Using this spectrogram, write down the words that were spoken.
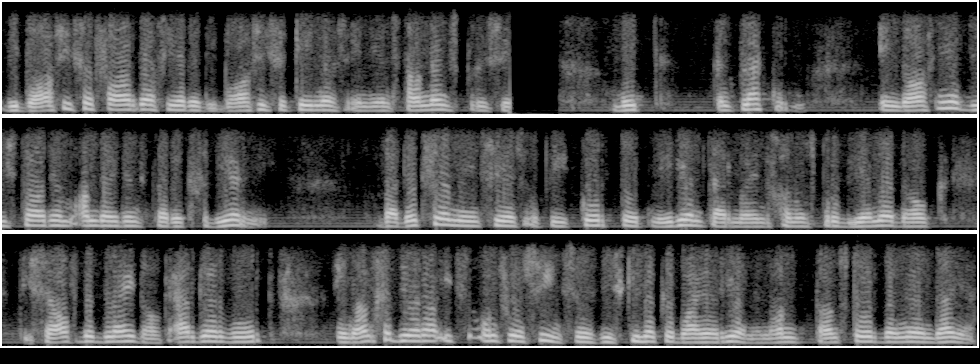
Die basiese vaardighede, die basiese kennis en die instandhoudingsproses moet in plek kom. En daar's nie op die stadium aanduidings dat dit gebeur nie wat dit vir mense is op die kort tot medium termyn gaan ons probleme dalk dieselfde bly, dalk erger word en dan gebeur daar iets onvoorsien soos die skielike baie reën en dan dan stort dinge in duie.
